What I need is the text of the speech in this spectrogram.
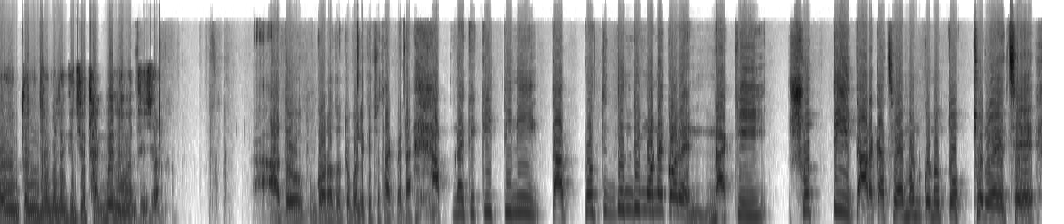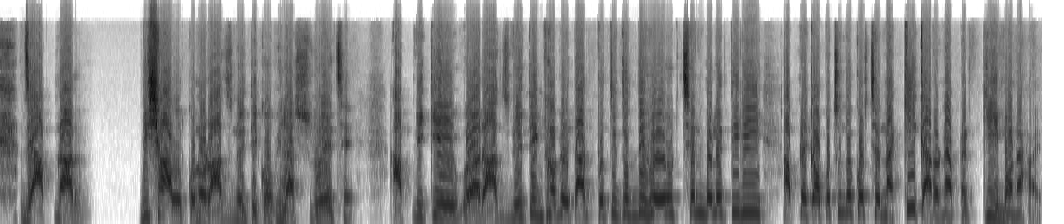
গণতন্ত্র বলে কিছু থাকবে না আমাদের জন্য। আদৌ গণতন্ত্র বলে কিছু থাকবে না। আপনাকে কি তিনি তার প্রতিদ্বন্দ্বী মনে করেন? নাকি সত্যি তার কাছে এমন কোনো তথ্য রয়েছে যে আপনার বিশাল কোনো রাজনৈতিক অভিলাষ রয়েছে? আপনি কি রাজনৈতিক ভাবে তার প্রতিদ্বন্দ্বী হয়ে উঠছেন বলে তিনি আপনাকে অপছন্দ করছেন? না, কি কারণে আপনার কি মনে হয়?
